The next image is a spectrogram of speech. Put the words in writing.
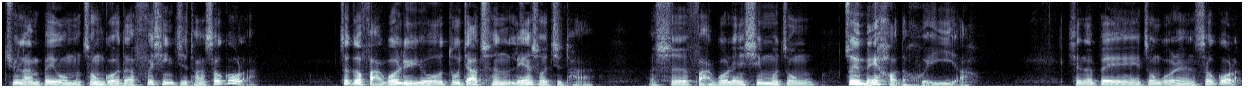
居然被我们中国的复兴集团收购了。这个法国旅游度假村连锁集团，是法国人心目中最美好的回忆啊！现在被中国人收购了。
